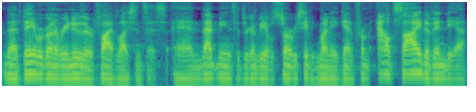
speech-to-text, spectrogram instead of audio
that they were going to renew their five licenses. And that means that they're going to be able to start receiving money again from outside of India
